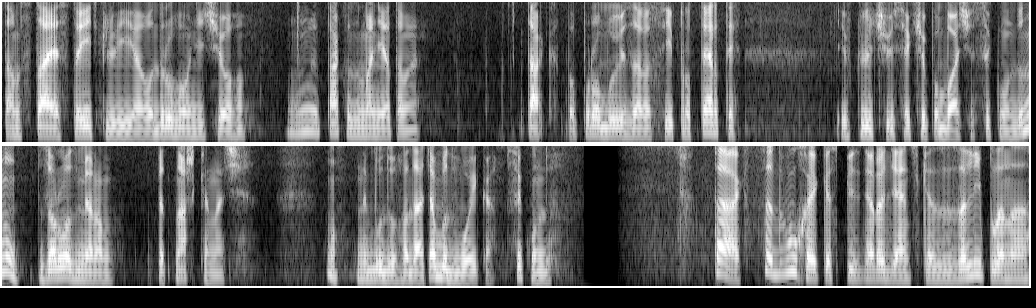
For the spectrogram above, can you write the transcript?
Там стая стоїть, клює, а у другого нічого. Ну і так от з монетами. Так, попробую зараз її протерти і включусь, якщо побачу секунду. Ну, за розміром п'ятнашка, наче. Ну, не буду гадати, або двойка. Секунду. Так, це двуха якась пізньорадянська, заліплена,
